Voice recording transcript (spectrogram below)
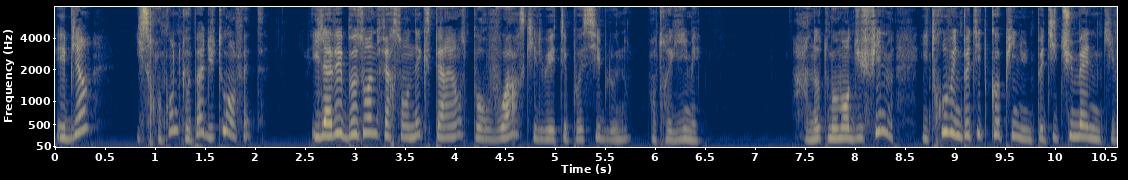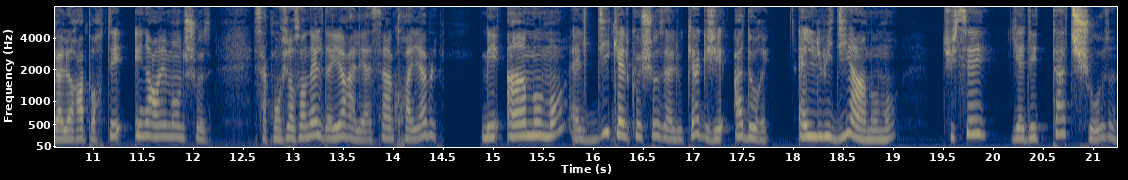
eh bien, il se rend compte que pas du tout en fait. Il avait besoin de faire son expérience pour voir ce qui lui était possible ou non. À un autre moment du film, il trouve une petite copine, une petite humaine qui va leur apporter énormément de choses. Sa confiance en elle, d'ailleurs, elle est assez incroyable. Mais à un moment, elle dit quelque chose à Lucas que j'ai adoré. Elle lui dit à un moment Tu sais, il y a des tas de choses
